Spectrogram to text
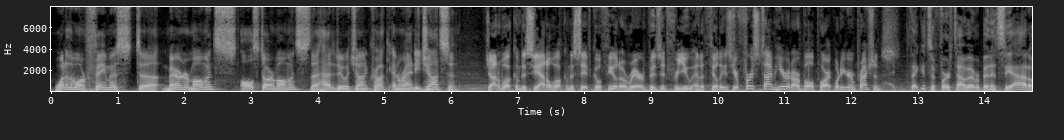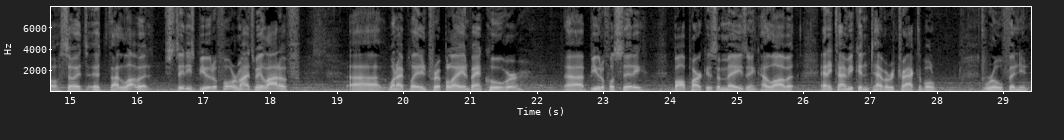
one of the more famous uh, Mariner moments, All Star moments that had to do with John Kruk and Randy Johnson. John, welcome to Seattle. Welcome to Safeco Field. A rare visit for you and the Phillies. Your first time here at our ballpark. What are your impressions? I think it's the first time I've ever been in Seattle, so it, it I love it. City's beautiful. Reminds me a lot of uh, when I played in AAA in Vancouver. Uh, beautiful city. Ballpark is amazing. I love it. Anytime you can have a retractable roof and you,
